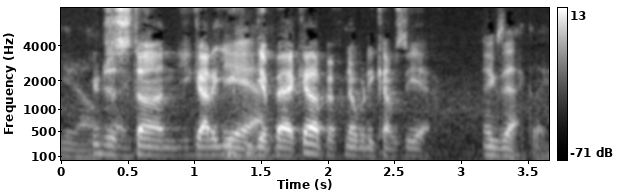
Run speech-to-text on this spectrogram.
You know, You're just like- stunned. You got to. You Yeah. can get back up if nobody comes to you. exactly.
